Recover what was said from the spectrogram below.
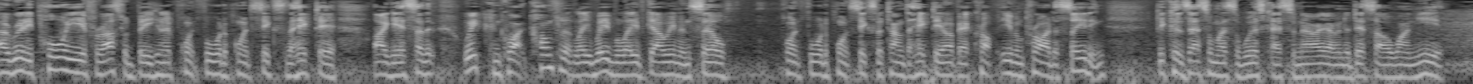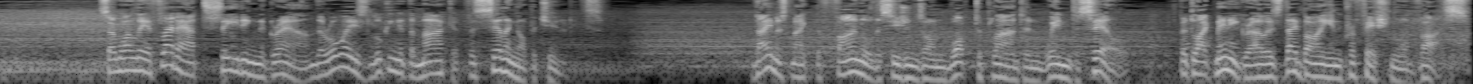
a really poor year for us would be, you know, 0.4 to 0.6 of the hectare, I guess, so that we can quite confidently, we believe, go in and sell 0.4 to 0.6 per tonne per hectare of our crop even prior to seeding because that's almost the worst case scenario in a decile one year. So while they're flat out seeding the ground, they're always looking at the market for selling opportunities. They must make the final decisions on what to plant and when to sell, but like many growers, they buy in professional advice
